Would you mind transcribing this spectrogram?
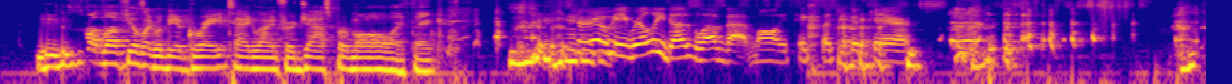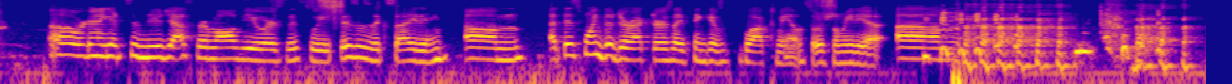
this is what love feels like would be a great tagline for Jasper Mall, I think. true. He really does love that mall. He takes such good care. oh, we're gonna get some new Jasper Mall viewers this week. This is exciting. Um, at this point, the directors, I think, have blocked me on social media. Um,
